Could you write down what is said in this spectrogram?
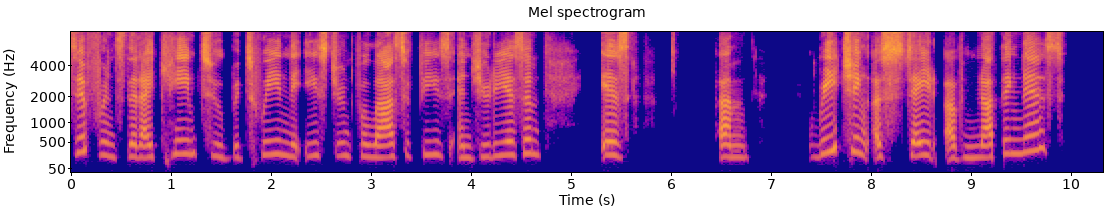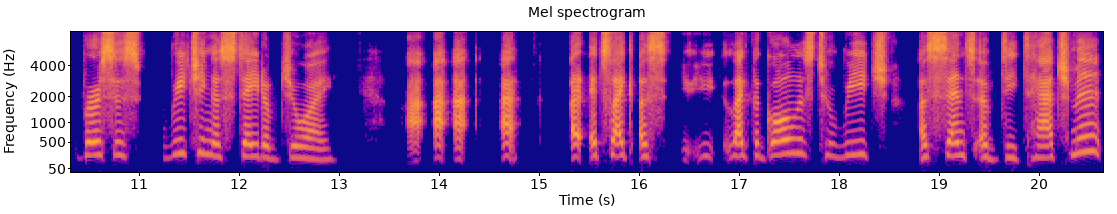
difference that I came to between the Eastern philosophies and Judaism is um, reaching a state of nothingness versus reaching a state of joy. I, I, I, I, it's like a like the goal is to reach a sense of detachment,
